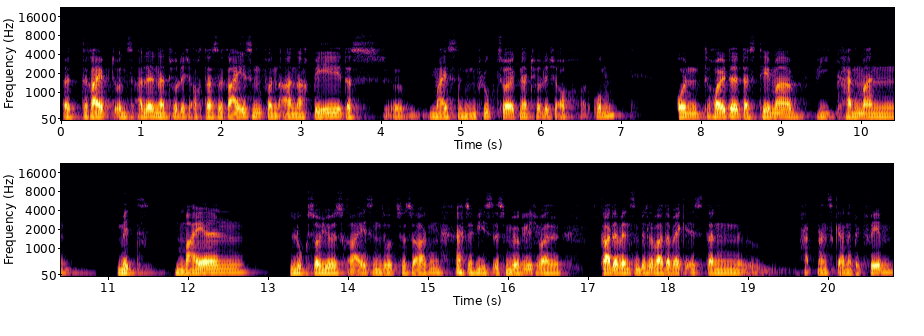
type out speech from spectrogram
äh, treibt uns alle natürlich auch das Reisen von A nach B, das äh, meistens mit dem Flugzeug natürlich auch um. Und heute das Thema, wie kann man mit Meilen luxuriös reisen sozusagen? Also wie ist es möglich? Weil gerade wenn es ein bisschen weiter weg ist, dann hat man es gerne bequem.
